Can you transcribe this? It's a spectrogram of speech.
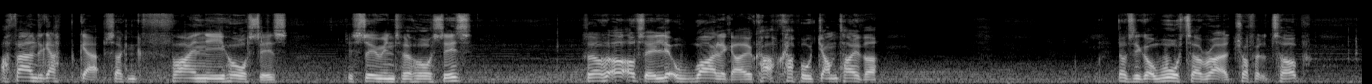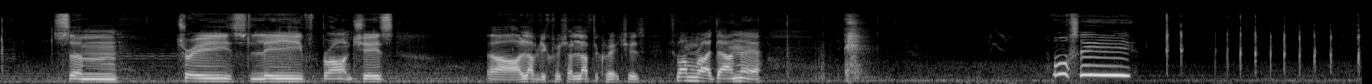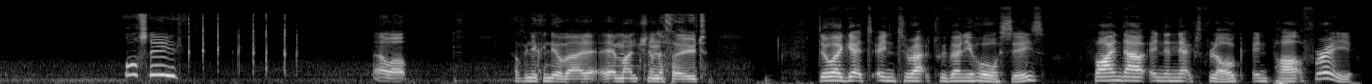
I found a gap, gap so I can find the horses. Just zoom into the horses. So obviously a little while ago, a couple jumped over. Obviously got water right at the trough at the top. Some trees, leaves, branches. Oh, lovely creature, I love the creatures. There's one right down there. Horsey! Horsey! Oh well. Nothing you can do about it. They're munching on the food. Do I get to interact with any horses? Find out in the next vlog in part 3.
